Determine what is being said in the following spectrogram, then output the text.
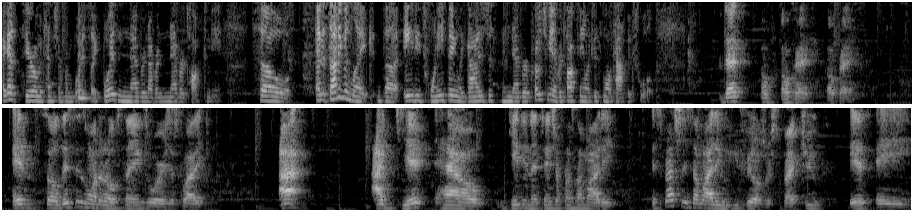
I got zero attention from boys. Like boys never, never, never talked to me. So, and it's not even like the 80 20 thing. Like guys just never approached me, never talked to me. I went to a small Catholic school. That, oh, okay, okay and so this is one of those things where it's just like I I get how getting attention from somebody, especially somebody who you feel respect you, is a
